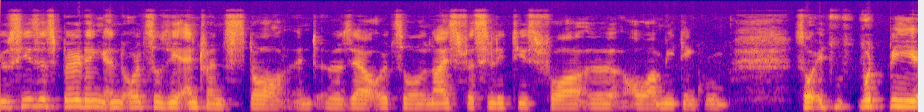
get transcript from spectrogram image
you see this building and also the entrance door. And uh, there are also nice facilities for uh, our meeting room. So it would be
